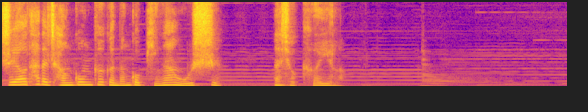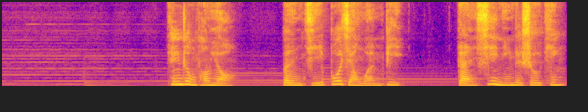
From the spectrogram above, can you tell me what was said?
只要他的长工哥哥能够平安无事，那就可以了。听众朋友，本集播讲完毕，感谢您的收听。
